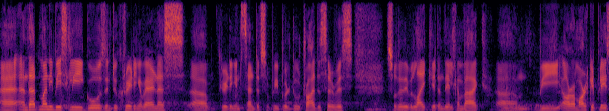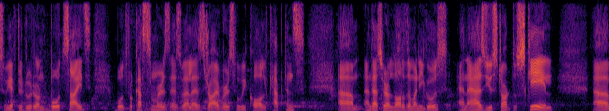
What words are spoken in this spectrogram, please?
Uh, and that money basically goes into creating awareness, uh, creating incentives for people to try the service so that they will like it and they'll come back. Um, we are a marketplace, so we have to do it on both sides, both for customers as well as drivers who we call captains. Um, and that's where a lot of the money goes. And as you start to scale, uh,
